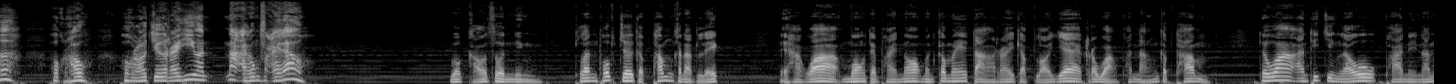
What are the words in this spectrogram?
ฮะพวกเรา พวกเราเจออะไรที่มันน่าสงสัยแล้ว พวกเขาส่วนหนึ่ง พลันพบเจอกับถ้ำขนาดเล็ก แต่หากว่ามองแต่ภายนอกมันก็ไม่ได้ต่างอะไรกับรอยแยกระหว่างผนังกับถ้ำแต่ว่าอันที่จริงแล้วภายในนั้น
